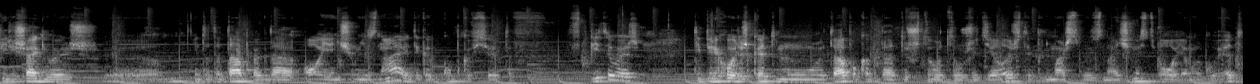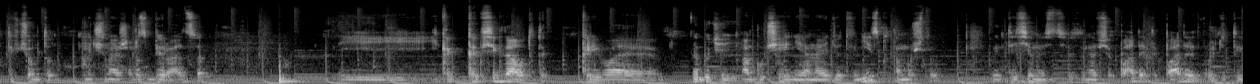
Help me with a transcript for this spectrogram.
перешагиваешь э, этот этап, когда, о, я ничего не знаю, и ты как губка все это впитываешь, ты переходишь к этому этапу, когда ты что-то уже делаешь, ты понимаешь свою значимость, о, я могу это, ты в чем-то начинаешь разбираться, и, и как, как всегда вот эта кривая Обучение. обучение, она идет вниз, потому что интенсивность, она все падает и падает, вроде ты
